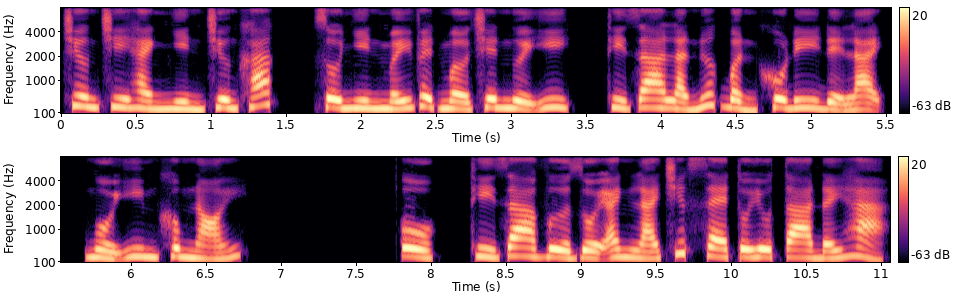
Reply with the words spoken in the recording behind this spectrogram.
Trương Chi Hành nhìn Trương khác, rồi nhìn mấy vệt mờ trên người y, thì ra là nước bẩn khô đi để lại, ngồi im không nói. Ồ, thì ra vừa rồi anh lái chiếc xe Toyota đấy hả?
